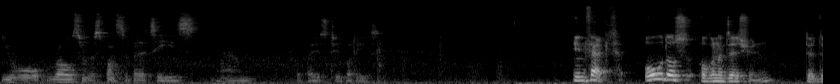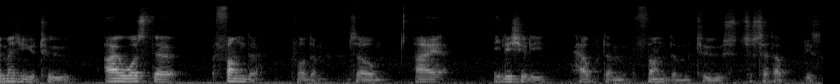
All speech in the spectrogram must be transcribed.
your roles and responsibilities um, for those two bodies? In fact, all those organizations the Dimension mentioned you two, I was the founder for them. So I initially helped them fund them to, to set up this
